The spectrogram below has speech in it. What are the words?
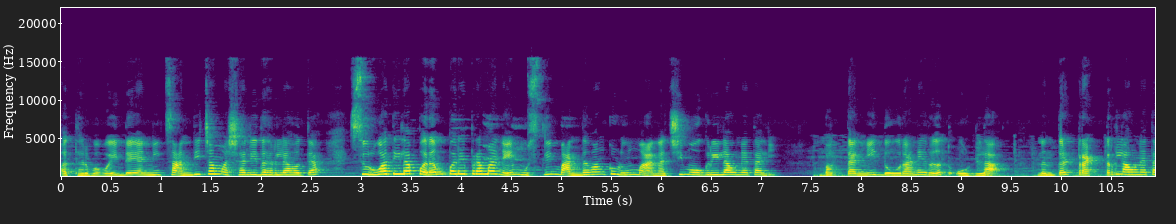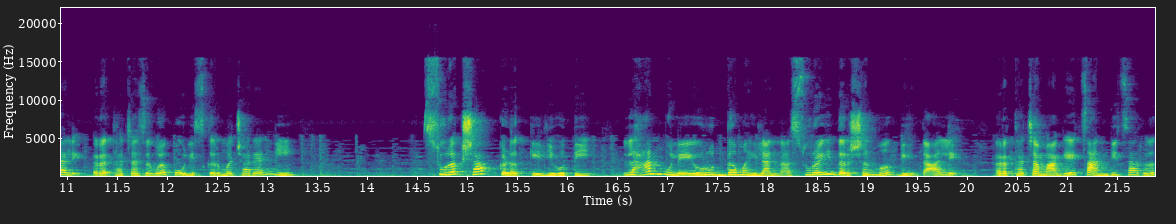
अथर्व वैद्य यांनी चांदीच्या मशाली धरल्या होत्या. सुरुवातीला परंपरेप्रमाणे मुस्लिम बांधवांकडून मानाची मोगरी लावण्यात आली. भक्तांनी दोराने रथ ओढला. नंतर ट्रॅक्टर लावण्यात आले. रथाच्या जवळ पोलीस कर्मचाऱ्यांनी सुरक्षा कडक केली होती. लहान मुले वृद्ध महिलांना सुरई दर्शन मग घेता आले. रथाच्या मागे चांदीचा रथ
